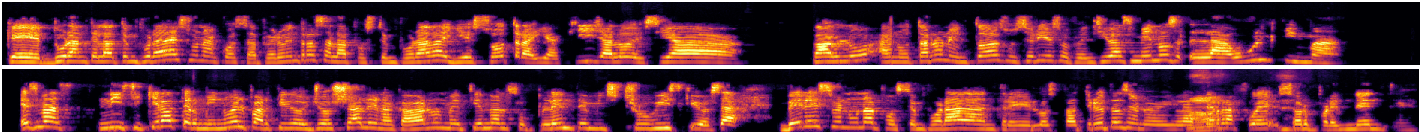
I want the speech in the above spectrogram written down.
que durante la temporada es una cosa, pero entras a la postemporada y es otra. Y aquí ya lo decía Pablo, anotaron en todas sus series ofensivas menos la última. Es más, ni siquiera terminó el partido Josh Allen, acabaron metiendo al suplente Mitch Trubisky. O sea, ver eso en una postemporada entre los Patriotas de Nueva Inglaterra ah. fue sorprendente.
